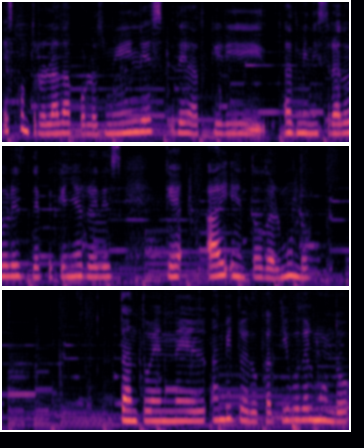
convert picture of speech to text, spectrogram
es controlada por los miles de administradores de pequeñas redes que hay en todo el mundo. Tanto en el ámbito educativo del mundo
